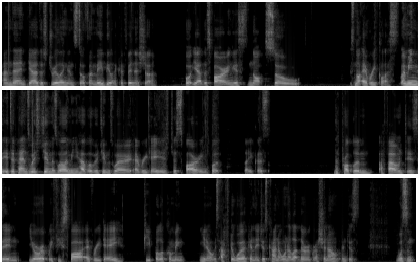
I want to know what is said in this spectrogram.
and then yeah there's drilling and stuff and maybe like a finisher. But yeah the sparring is not so it's not every class. I mean it depends which gym as well. I mean you have other gyms where every day is just sparring but like this the problem I found is in Europe, if you spar every day, people are coming, you know, it's after work and they just kind of want to let their aggression out and just wasn't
